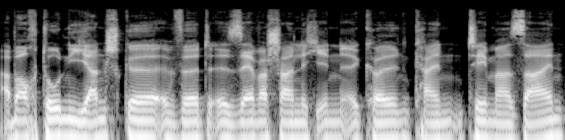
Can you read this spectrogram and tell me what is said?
aber auch Toni Janschke wird äh, sehr wahrscheinlich in äh, Köln kein Thema sein.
